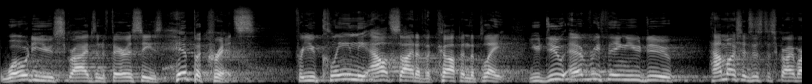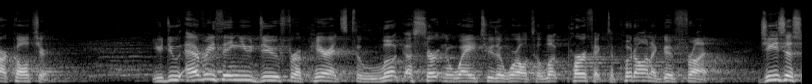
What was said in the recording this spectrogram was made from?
Woe to you, scribes and Pharisees, hypocrites, for you clean the outside of the cup and the plate. You do everything you do. How much does this describe our culture? You do everything you do for appearance to look a certain way to the world, to look perfect, to put on a good front. Jesus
